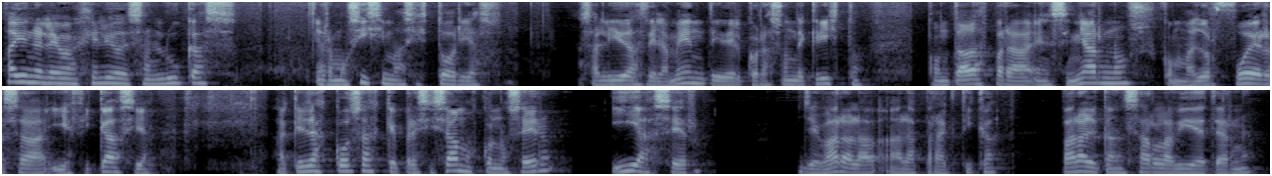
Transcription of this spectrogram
Hay en el Evangelio de San Lucas hermosísimas historias salidas de la mente y del corazón de Cristo, contadas para enseñarnos con mayor fuerza y eficacia aquellas cosas que precisamos conocer y hacer, llevar a la, práctica para alcanzar la vida eterna.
